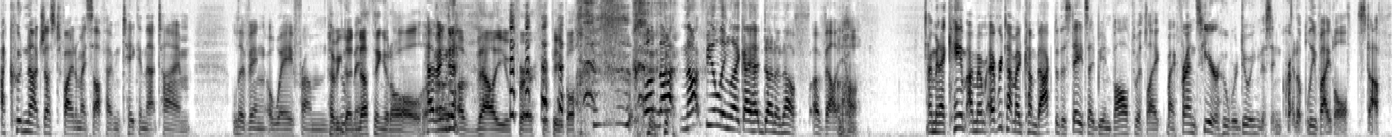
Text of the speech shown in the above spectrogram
I could not justify to myself having taken that time living away from Having done nothing at all Having of, done- of value for, for people. well, not not feeling like I had done enough of value. Uh-huh. I mean, I came. I remember every time I'd come back to the states, I'd be involved with like my friends here who were doing this incredibly vital stuff.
